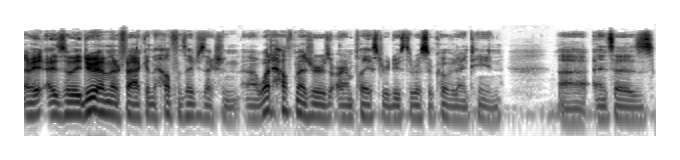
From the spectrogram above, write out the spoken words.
I mean, so they do have in their fact in the health and safety section uh, what health measures are in place to reduce the risk of COVID nineteen, uh, and it says.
